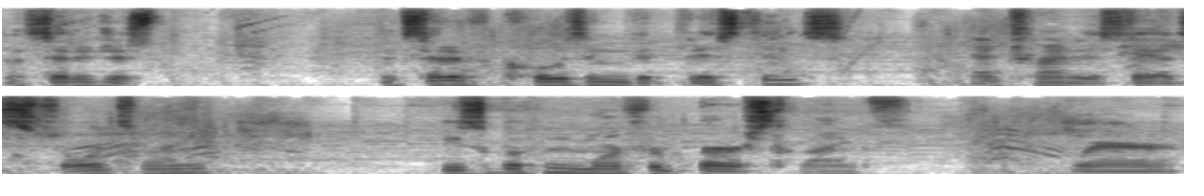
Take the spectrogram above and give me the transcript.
Instead of just instead of closing the distance and trying to stay at sword's length, he's looking more for burst length. Where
